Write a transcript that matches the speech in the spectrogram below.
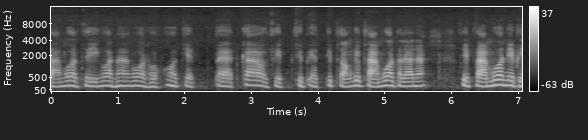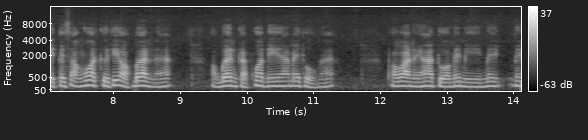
สามงวดสี่งวดห้างวดหกงวดเจ็ดแปดเก้าสิบสิบเอ็ดสิบสองสิบสามงวดไปแล้วนะสิบสามงวดนี่ผิดไปสองงวดคือที่ออกเบิ้ลนะฮะออกเบิ้ลกับงวดนี้นะฮะไม่ถูกนะฮะเพราะว่าในห้าตัวไม่มีไม่ไม่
